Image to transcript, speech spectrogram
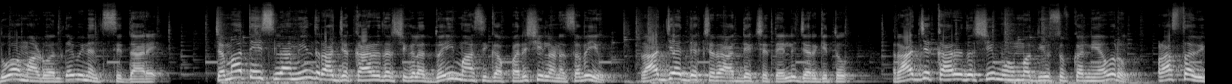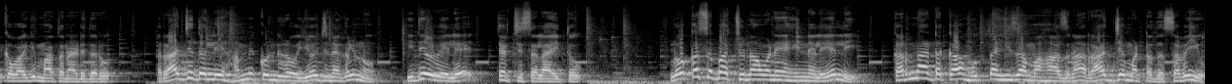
ದುವಾ ಮಾಡುವಂತೆ ವಿನಂತಿಸಿದ್ದಾರೆ. ಜಮಾತೆ ಇಸ್ಲಾಮಿಯಿಂದ ರಾಜ್ಯ ಕಾರ್ಯದರ್ಶಿಗಳ ದ್ವೈಮಾಸಿಕ ಪರಿಶೀಲನಾ ಸಭೆಯು ರಾಜ್ಯಾಧ್ಯಕ್ಷರ ಅಧ್ಯಕ್ಷತೆಯಲ್ಲಿ ಜರುಗಿತು. ರಾಜ್ಯ ಕಾರ್ಯದರ್ಶಿ ಮೊಹಮ್ಮದ್ ಯೂಸುಫ್ ಕನ್ನಿ ಅವರು ಪ್ರಾಸ್ತಾವಿಕವಾಗಿ ಮಾತನಾಡಿದರು. ರಾಜ್ಯದಲ್ಲಿ ಹಮ್ಮಿಕೊಂಡಿರುವ ಯೋಜನೆಗಳನ್ನು ಇದೇ ವೇಳೆ ಚರ್ಚಿಸಲಾಯಿತು. ಲೋಕಸಭಾ ಚುನಾವಣೆಯ ಹಿನ್ನೆಲೆಯಲ್ಲಿ ಕರ್ನಾಟಕ ಮುತ್ತಹಿಜ ಮಹಾಜನ ರಾಜ್ಯ ಮಟ್ಟದ ಸಭೆಯು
